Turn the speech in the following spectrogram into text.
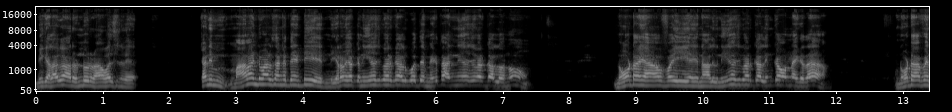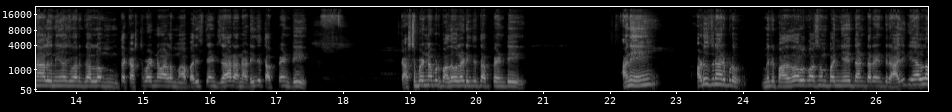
మీకు ఎలాగో ఆ రెండు రావాల్సినవే. కానీ మాలాంటి వాళ్ళ సంగతి ఏంటి? ఇరవై ఒక్క నియోజకవర్గాలు పోతే మిగతా అన్ని నియోజకవర్గాల్లోనూ నూట యాభై నాలుగు నియోజకవర్గాలు ఇంకా ఉన్నాయి కదా. నూట యాభై నాలుగు నియోజకవర్గాల్లో ఇంత కష్టపడిన వాళ్ళు మా పరిస్థితి ఏంటి సార్? అని అడిగితే తప్పేంటి? కష్టపడినప్పుడు పదవులు అడిగితే తప్పేంటి? అని అడుగుతున్నారు ఇప్పుడు. మీరు పదవుల కోసం పనిచేయద్దు అంటారేంటి రాజకీయాల్లో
